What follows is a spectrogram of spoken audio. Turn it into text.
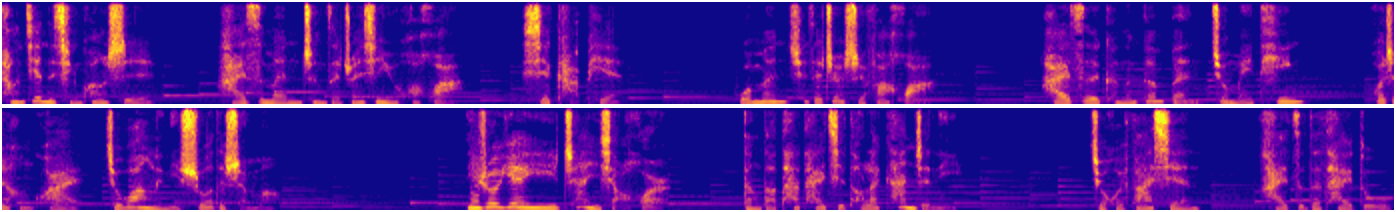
常见的情况是，孩子们正在专心于画画、写卡片，我们却在这时发话，孩子可能根本就没听，或者很快就忘了你说的什么。你若愿意站一小会儿，等到他抬起头来看着你，就会发现孩子的态度。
